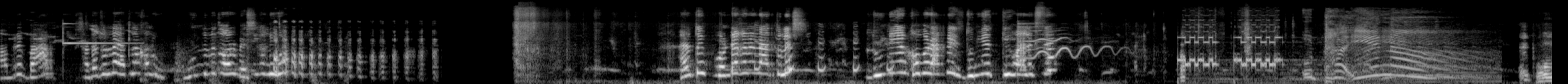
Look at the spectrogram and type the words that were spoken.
আমরে বাপ সাদা জন্য একলা খালু। নুন দিলে তো আর বেশি খালু। আরে তুই ফোনটা কেন না তুলিস? দুনিয়ার খবর রাখিস দুনিয়ার কি হয় লাগছে উঠাইয়ে না। এই ফোন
